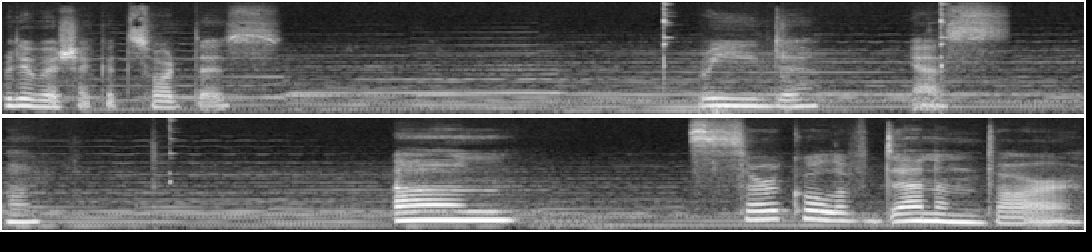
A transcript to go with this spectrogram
Really wish I could sort this. Read. Yes. Huh? Um. Circle of Danantar.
